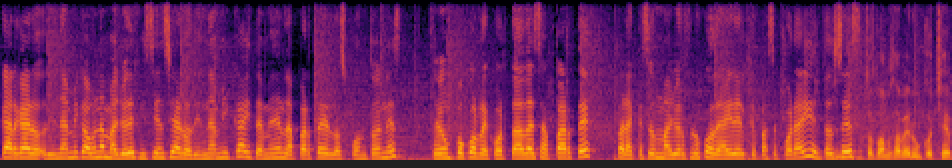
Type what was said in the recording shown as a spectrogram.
carga aerodinámica, una mayor eficiencia aerodinámica y también en la parte de los pontones se ve un poco recortada esa parte para que sea un mayor flujo de aire el que pase por ahí. Entonces, Entonces vamos a ver un coche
